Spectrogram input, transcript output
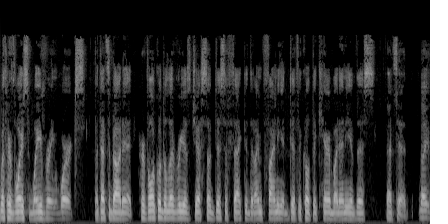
With her voice wavering works, but that's about it. Her vocal delivery is just so disaffected that I'm finding it difficult to care about any of this. That's it. Like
